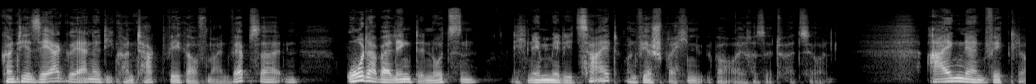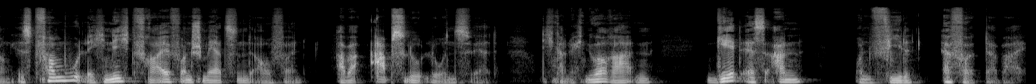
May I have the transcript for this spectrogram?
könnt ihr sehr gerne die Kontaktwege auf meinen Webseiten oder bei LinkedIn nutzen. Ich nehme mir die Zeit und wir sprechen über eure Situation. Eigene Entwicklung ist vermutlich nicht frei von Schmerzen und Aufwand, aber absolut lohnenswert. Und ich kann euch nur raten, geht es an und viel Erfolg dabei.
